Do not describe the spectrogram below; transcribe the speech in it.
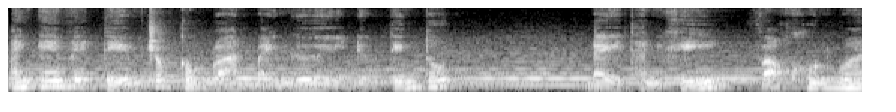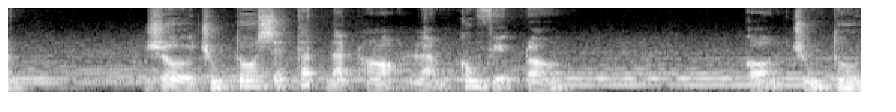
anh em hãy tìm trong cộng đoàn bảy người được tiếng tốt, đầy thần khí và khôn ngoan, rồi chúng tôi sẽ cắt đặt họ làm công việc đó. Còn chúng tôi,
